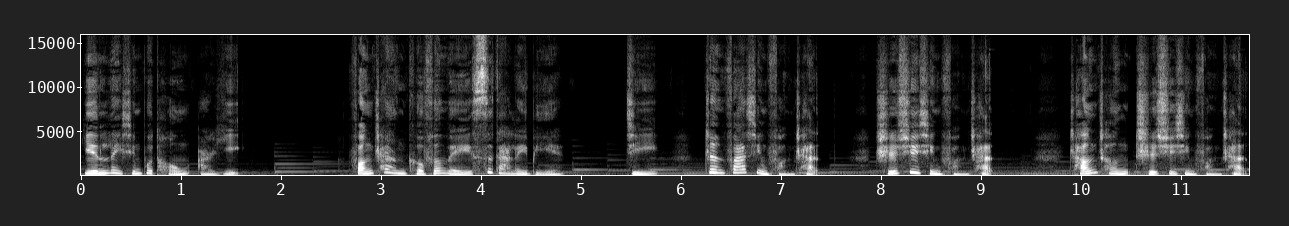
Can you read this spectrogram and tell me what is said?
因类型不同而异。房颤可分为四大类别，即阵发性房颤、持续性房颤、长程持续性房颤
